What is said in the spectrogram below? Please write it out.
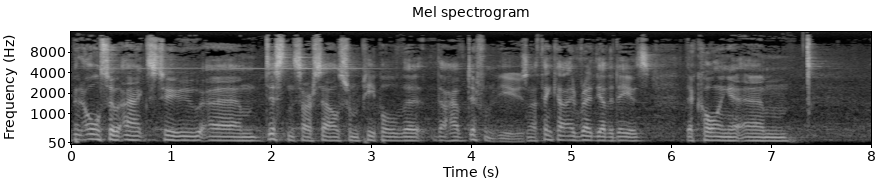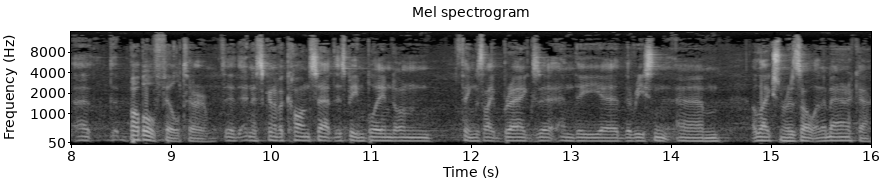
But also acts to um, distance ourselves from people that, that have different views. And I think I read the other day, was, they're calling it um, uh, bubble filter, and it's kind of a concept that's been blamed on things like Brexit and the uh, the recent um, election result in America.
